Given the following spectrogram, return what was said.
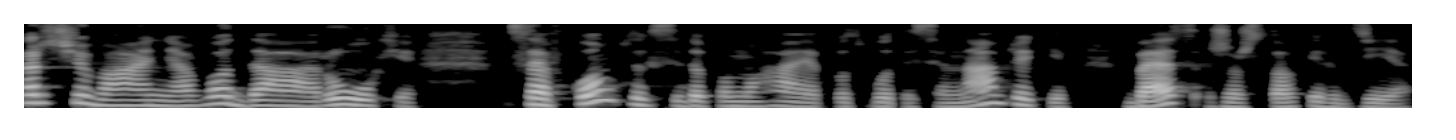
харчування, вода, рухи. Все в комплексі допомагає позбутися набряків без жорстоких дієт.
